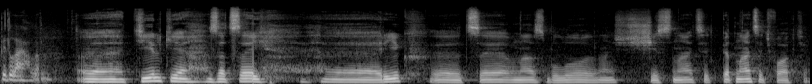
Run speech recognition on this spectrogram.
підлеглим? Е, тільки за цей е, рік е, це в нас було значить, 16, 15 фактів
